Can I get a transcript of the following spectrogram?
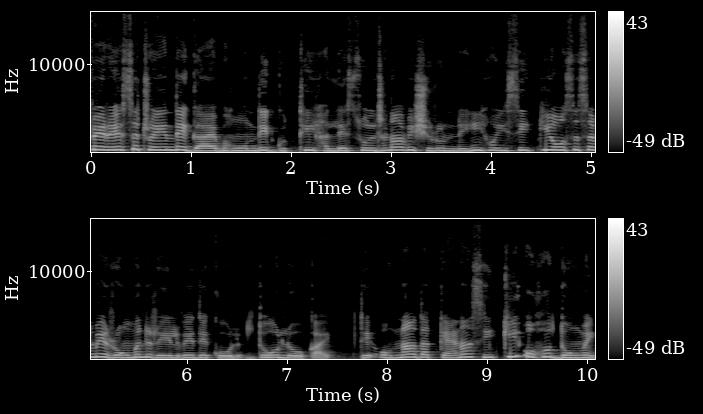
ਫਿਰ ਇਸ ਟ੍ਰੇਨ ਦੇ ਗਾਇਬ ਹੋਣ ਦੀ ਗੁੱਥੀ ਹੱਲੇ ਸੁਲਝਣਾ ਵੀ ਸ਼ੁਰੂ ਨਹੀਂ ਹੋਈ ਸੀ ਕਿ ਉਸ ਸਮੇਂ ਰੋਮਨ ਰੇਲਵੇ ਦੇ ਕੋਲ ਦੋ ਲੋਕ ਆਏ ਤੇ ਉਹਨਾਂ ਦਾ ਕਹਿਣਾ ਸੀ ਕਿ ਉਹ ਦੋਵੇਂ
